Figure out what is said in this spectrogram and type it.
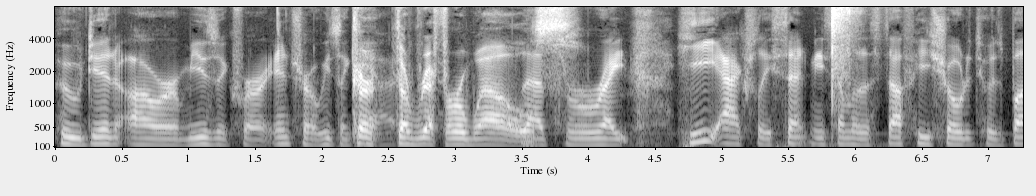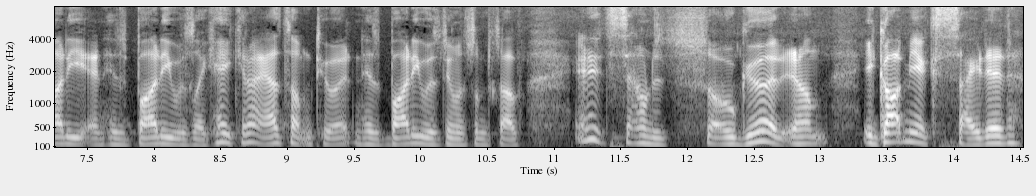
who did our music for our intro. He's like, Kirk "Yeah, the Riffer Wells. That's right. He actually sent me some of the stuff. He showed it to his buddy, and his buddy was like, "Hey, can I add something to it?" And his buddy was doing some stuff, and it sounded so good. And um, it got me excited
